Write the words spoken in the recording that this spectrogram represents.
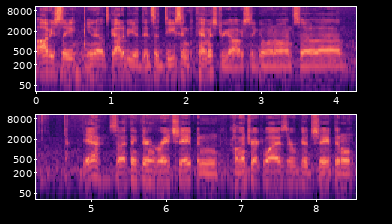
obviously, you know, it's got to be. A, it's a decent chemistry, obviously, going on. So. Uh, yeah, so I think they're in great shape, and contract wise, they're in good shape. They don't,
